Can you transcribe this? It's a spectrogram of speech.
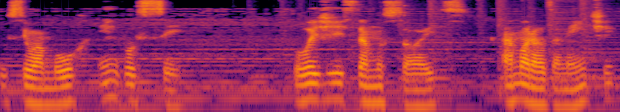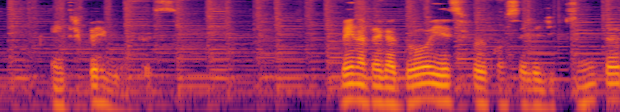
o seu amor em você? Hoje estamos sós, amorosamente, entre perguntas. Bem, navegador, e esse foi o conselho de quinta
